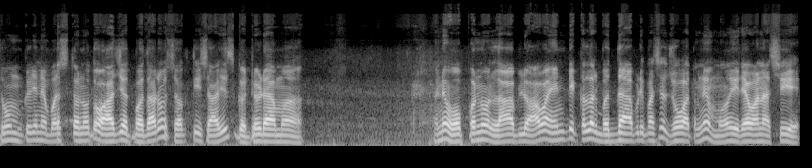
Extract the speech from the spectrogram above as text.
ધૂમ કરીને બસ્તનો તો આજે જ પધારો શક્તિશાળી ગઢડામાં. અને ઓફરનો લાભ લો. આવા એન્ટી કલર બધા આપણી પાસે જોવા તમને મળી રહેવાના છે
